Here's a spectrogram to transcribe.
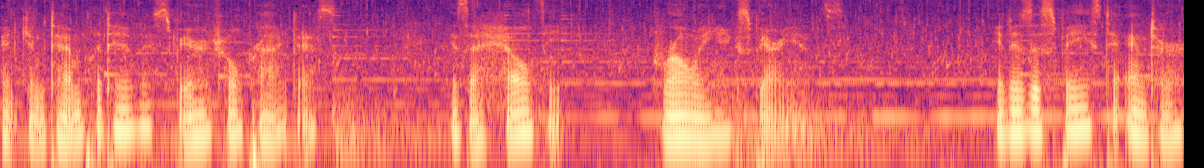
at contemplative spiritual practice is a healthy, growing experience. It is a space to enter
